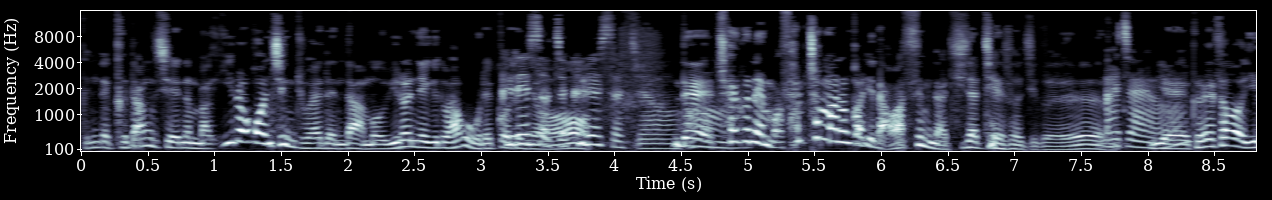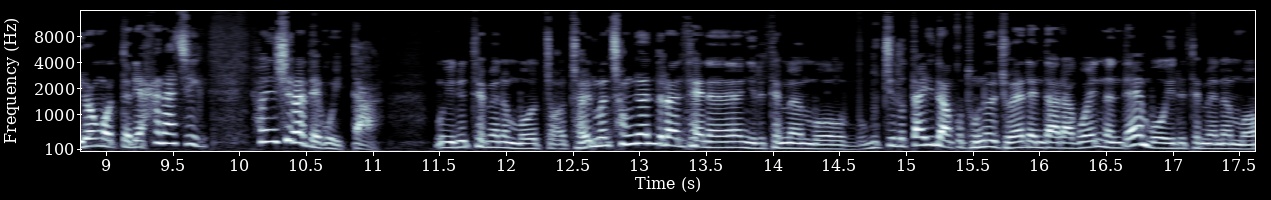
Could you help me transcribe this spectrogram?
근데 그 당시에는 막 1억 원씩 줘야 된다. 뭐 이런 얘기도 하고 그랬거든요. 그랬었죠, 그랬었죠. 근데 어. 최근에 뭐 3천만 원까지 나왔습니다. 지자체에서 지금. 맞아요. 예, 그래서 이런 것들이 하나씩 현실화되고 있다. 뭐 이를테면은 뭐저 젊은 청년들한테는 이를테면 뭐 묻지도 따지도 않고 돈을 줘야 된다라고 했는데 뭐 이를테면은 뭐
